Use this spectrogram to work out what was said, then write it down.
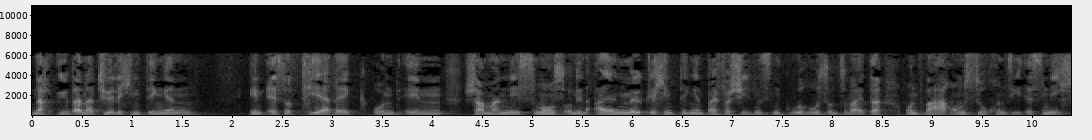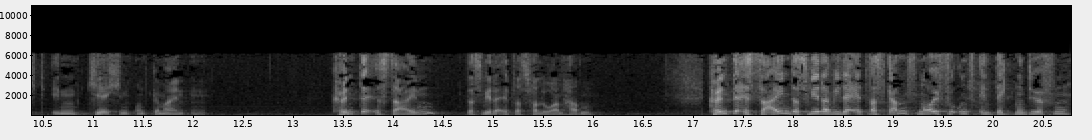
nach übernatürlichen Dingen in Esoterik und in Schamanismus und in allen möglichen Dingen bei verschiedensten Gurus und so weiter. Und warum suchen sie es nicht in Kirchen und Gemeinden? Könnte es sein, dass wir da etwas verloren haben? Könnte es sein, dass wir da wieder etwas ganz neu für uns entdecken dürfen?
